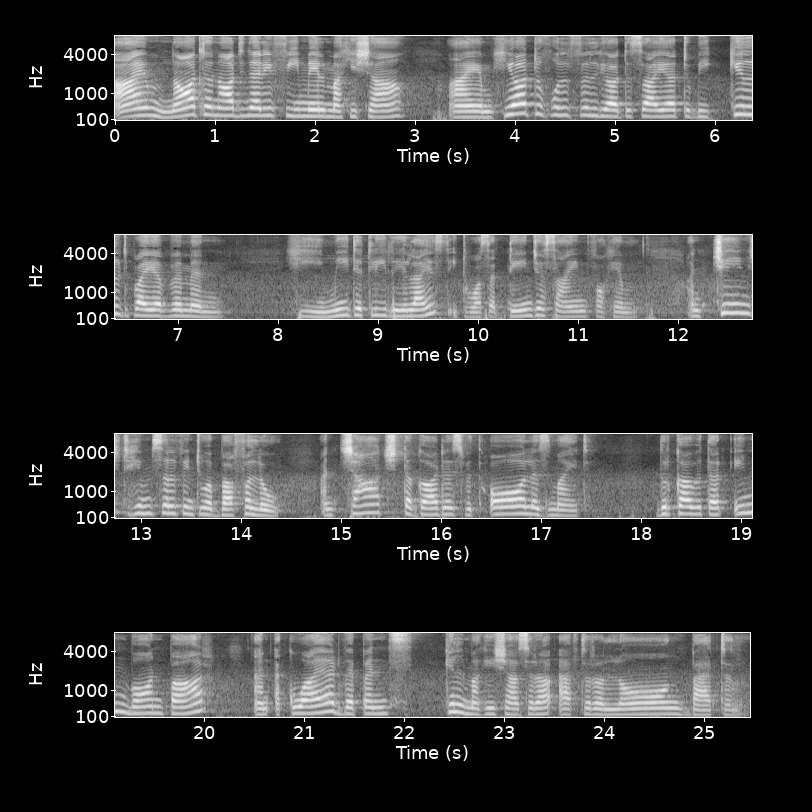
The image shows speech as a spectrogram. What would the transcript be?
I am not an ordinary female, Mahisha. I am here to fulfill your desire to be killed by a woman. He immediately realized it was a danger sign for him and changed himself into a buffalo and charged the goddess with all his might. Durga, with her inborn power and acquired weapons, killed Mahishasura after a long battle.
